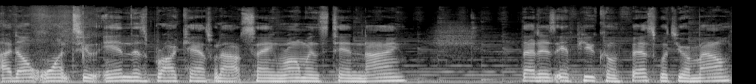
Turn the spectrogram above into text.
I don't want to end this broadcast without saying Romans 10 9. That is, if you confess with your mouth,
